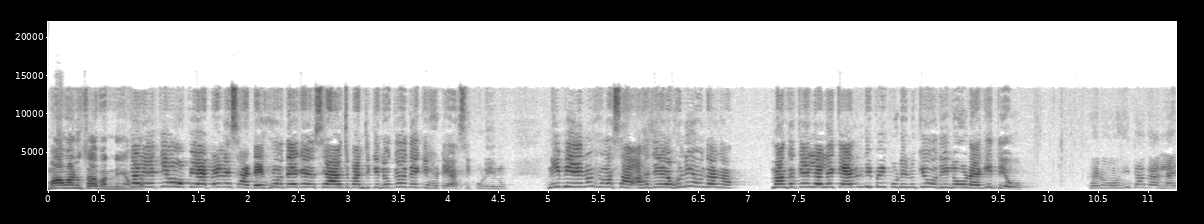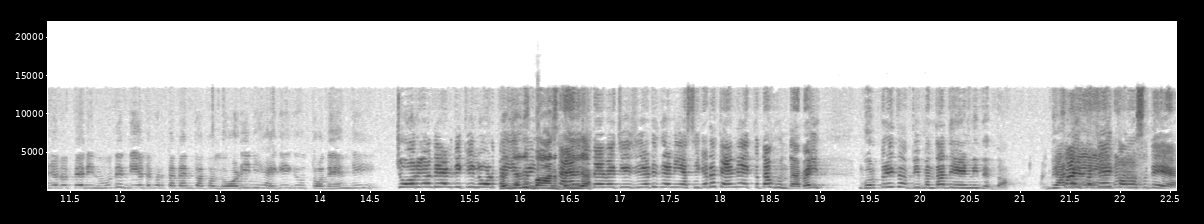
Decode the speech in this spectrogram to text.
ਮਾਵਾਂ ਨੂੰ ਸਾਬਰ ਨਹੀਂ ਆਉਂਦਾ। ਘਰੇ ਘਿਓ ਪਿਆ ਭੈਣੇ ਸਾਡੇ? ਹੁਣ ਦੇ ਕੇ ਸਿਆਲ 'ਚ 5 ਕਿਲੋ ਘਿਓ ਦੇ ਕੇ ਹਟਿਆ ਸੀ ਕੁੜੀ ਨੂੰ। ਨਹੀਂ ਵੀ ਇਹਨੂੰ ਹੁਣ ਸਾ- ਹਜੇ ਉਹ ਨਹੀਂ ਆਉਂਦਾਗਾ। ਮੰਗ ਕੇ ਲੈ ਲੈ ਕਹਿ ਦਿੰਦੀ ਭਈ ਕੁੜੀ ਨੂੰ ਘਿਓ ਦੀ ਲੋੜ ਹੈਗੀ ਦਿਓ। ਫਿਰ ਉਹੀ ਤਾਂ ਗੱਲ ਹੈ ਜਦੋਂ ਤੇਰੀ ਨੂੰਹ ਦਿੰਦੀ ਹੈ ਤੇ ਫਿਰ ਤਾਂ ਤੈਨੂੰ ਤਾਂ ਲੋੜ ਹੀ ਨਹੀਂ ਹੈਗੀ ਕਿ ਉੱਤੋਂ ਦੇਣ ਦੀ। ਚੋਰੀਆਂ ਦੇਣ ਦੀ ਕੀ ਲੋੜ ਪਈ ਜਿਹੜੀ ਬਾਣ ਪਈ ਹੈ। ਦੇ ਵਿੱਚ ਚੀਜ਼ ਜਿਹੜੀ ਦੇਣੀ ਅਸੀਂ ਕਿਹੜਾ ਕਹਿੰਦੇ ਇੱਕ ਤਾਂ ਹੁੰਦਾ ਬਈ ਗੁਰਪ੍ਰੀਤ ਵੀ ਬੰਦਾ ਦੇਣ ਨਹੀਂ ਦਿੰਦਾ। ਵੀ ਚੱਲ ਭਾਈ ਐਂ ਪਰਦੇ ਨਾ। ਕੌਂਸਦੇ ਆ।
